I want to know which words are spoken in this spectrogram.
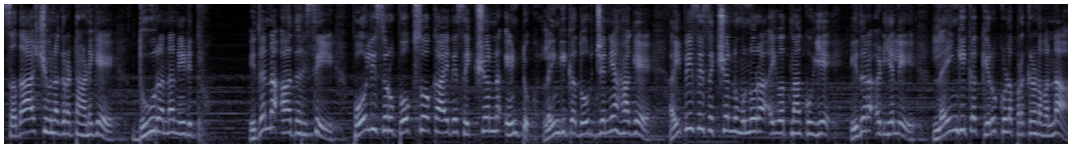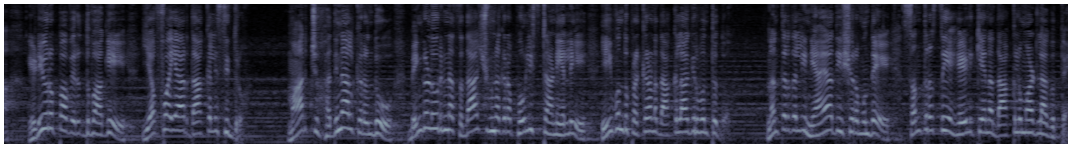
ಸದಾಶಿವನಗರ ಠಾಣೆಗೆ ದೂರನ್ನು ನೀಡಿದ್ರು. ಇದನ್ನ ಆಧರಿಸಿ ಪೊಲೀಸರು ಪೋಕ್ಸೋ ಕಾಯ್ದೆ ಸೆಕ್ಷನ್ ಎಂಟು ಲೈಂಗಿಕ ದೌರ್ಜನ್ಯ ಹಾಗೆ ಐಪಿಸಿ ಸೆಕ್ಷನ್ ಮುನ್ನೂರ ಐವತ್ನಾಲ್ಕು ಎ ಇದರ ಅಡಿಯಲ್ಲಿ ಲೈಂಗಿಕ ಕಿರುಕುಳ ಪ್ರಕರಣವನ್ನ ಯಡಿಯೂರಪ್ಪ ವಿರುದ್ಧವಾಗಿ ಎಫ್ಐಆರ್ ದಾಖಲಿಸಿದ್ರು. ಮಾರ್ಚ್ ಹದಿನಾಲ್ಕರಂದು ಬೆಂಗಳೂರಿನ ಸದಾಶಿವನಗರ ಪೊಲೀಸ್ ಠಾಣೆಯಲ್ಲಿ ಈ ಒಂದು ಪ್ರಕರಣ ದಾಖಲಾಗಿರುವಂಥದ್ದು. ನಂತರದಲ್ಲಿ ನ್ಯಾಯಾಧೀಶರ ಮುಂದೆ ಸಂತ್ರಸ್ತೆಯ ಹೇಳಿಕೆಯನ್ನು ದಾಖಲು ಮಾಡಲಾಗುತ್ತೆ.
